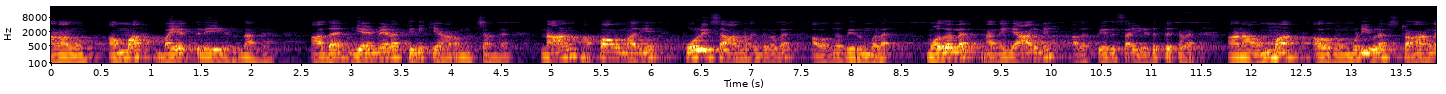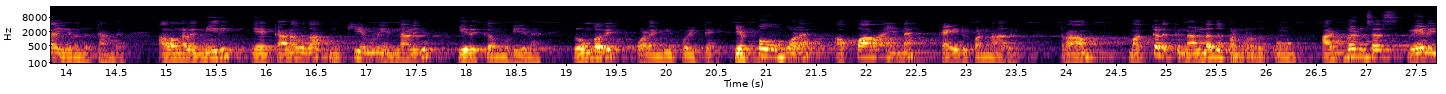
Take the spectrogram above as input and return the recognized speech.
ஆனாலும் அம்மா பயத்திலேயே இருந்தாங்க. அதை என் மேலே திணிக்க ஆரம்பித்தாங்க நானும் அப்பாவை மாதிரியே போலீஸ் ஆகணுங்கிறத அவங்க விரும்பலை. முதல்ல நாங்கள் யாருமே அதை பெருசாக எடுத்துக்கல. ஆனால் அம்மா அவங்க முடிவில் ஸ்ட்ராங்காக இருந்துட்டாங்க. அவங்கள மீறி என் கனவு தான் முக்கியம்னு என்னாலையும் இருக்க முடியல. ரொம்பவே குழம்பி போயிட்டேன். எப்பவும் போல அப்பா தான் என்னை கைடு பண்ணார். ராம் மக்களுக்கு நல்லது பண்ணுறதுக்கும் அட்வென்ச்சர்ஸ் வேலை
